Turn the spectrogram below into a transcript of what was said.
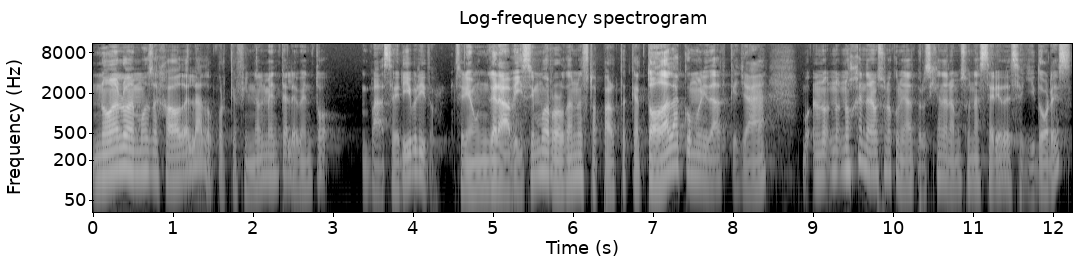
no lo hemos dejado de lado porque finalmente el evento va a ser híbrido. Sería un gravísimo error de nuestra parte que toda la comunidad que ya, no, generamos una comunidad, pero sí generamos una serie de seguidores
